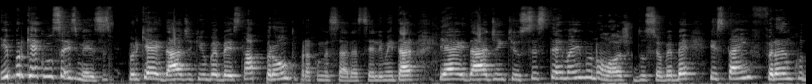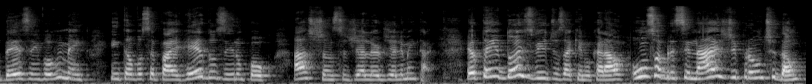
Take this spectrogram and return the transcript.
E por que com seis meses? Porque a idade em que o bebê está pronto para começar a se alimentar e é a idade em que o sistema imunológico do seu bebê está em franco desenvolvimento. Então você vai reduzir um pouco as chances de alergia alimentar. Eu tenho dois vídeos aqui no canal, um sobre sinais de prontidão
